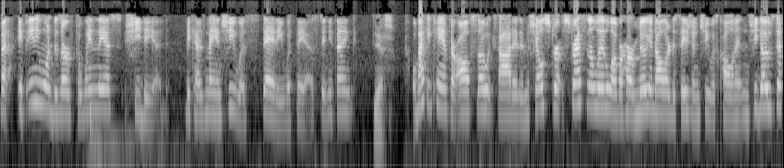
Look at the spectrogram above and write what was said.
But if anyone deserved to win this, she did. Because man, she was steady with this, didn't you think? yes. Well, back at camp, they're all so excited, and Michelle's str- stressing a little over her million dollar decision, she was calling it. And she goes to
